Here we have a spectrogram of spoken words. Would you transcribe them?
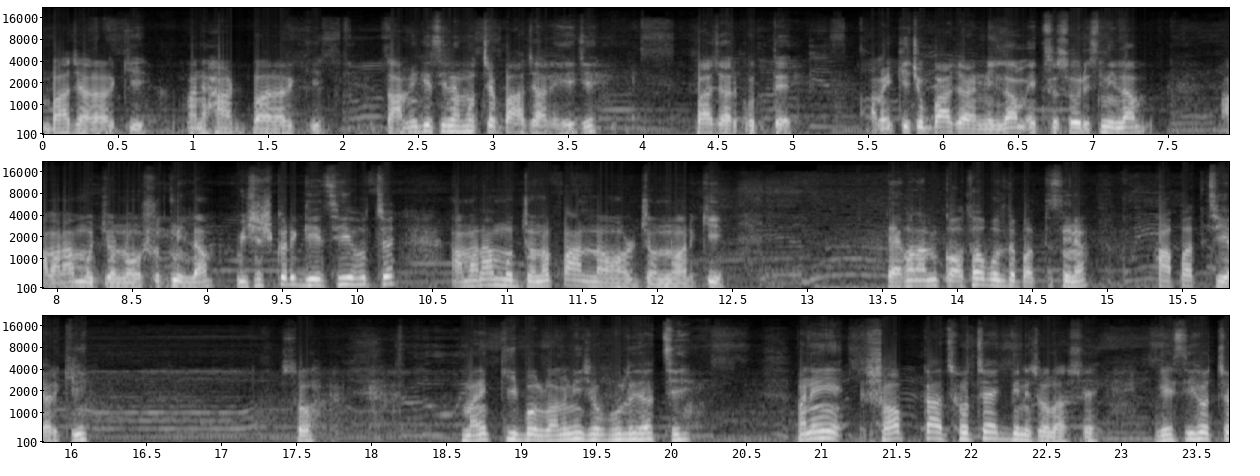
বাজার আর কি মানে হাটবার আর কি। তো আমি গেছিলাম হচ্ছে বাজারে, এই যে বাজার করতে। আমি কিছু বাজার নিলাম অ্যাক্সেসরিজ নিলাম। আমার আম্মুর জন্য ওষুধ নিলাম। বিশেষ করে গেছি হচ্ছে আমার আম্মুর জন্য পান নেওয়ার জন্য আর কি। এখন আমি কথাও বলতে পারতেছি না, হাঁপাচ্ছি আর কি। সো মানে কি বলব, আমি নিজেও ভুলে যাচ্ছি। মানে সব কাজ হচ্ছে একদিনে চলে আসে। গেছি হচ্ছে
